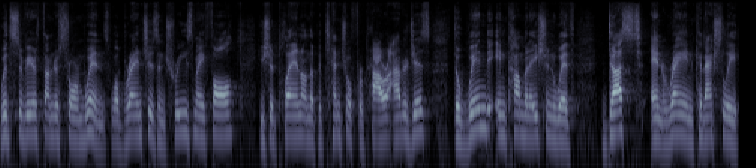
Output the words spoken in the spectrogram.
with severe thunderstorm winds? Well, branches and trees may fall. You should plan on the potential for power outages. The wind in combination with dust and rain can actually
